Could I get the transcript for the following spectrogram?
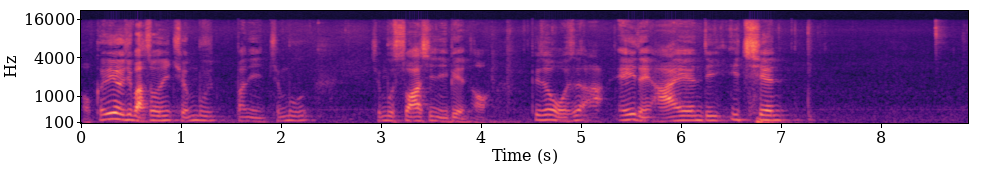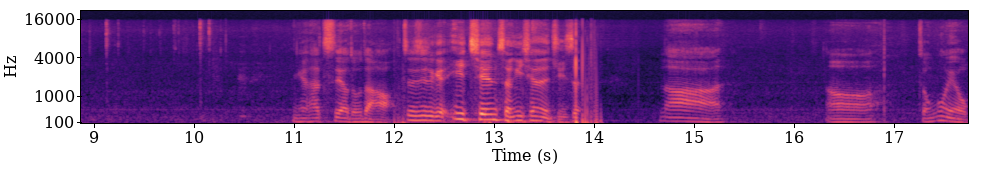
哦，clear 就把所有东西全部把你全部全部刷新一遍哦。比如说我是 R A 等于 r n d 一千，你看它吃掉多大啊？这是一个一千乘一千的矩阵，那呃总共有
